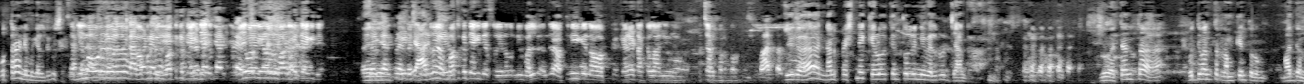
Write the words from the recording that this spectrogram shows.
ಉತ್ತರ ನಿಮಗೆಲ್ರಿಗೂ ಸಿಗ್ತದೆ ಮಾತುಕತೆ ಆಗಿದೆ. ಸರ್ ಏನಾದ್ರು ನೀವು ಅಲ್ಲಿ ಅಂದ್ರೆ ಅತನಿಗೆ ನಾವು ಕ್ಯಾಂಡಿಡೇಟ್ ಹಾಕಲ್ಲ ನೀವು ಪ್ರಚಾರಕ್ಕೆ ಬರ್ಬಾರ್ದು ಅಂತ. ಈಗ ನನ್ನ ಪ್ರಶ್ನೆ ಕೇಳೋದಕ್ಕಿಂತಲೂ ನೀವೆಲ್ಲರೂ ಜಾನ್ರ ನೀವು ಅತ್ಯಂತ ಬುದ್ಧಿವಂತರು ನಮ್ಗಿಂತಲೂ ಮಾಧ್ಯಮ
